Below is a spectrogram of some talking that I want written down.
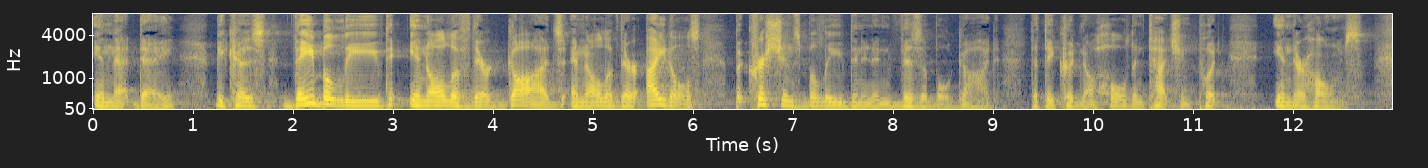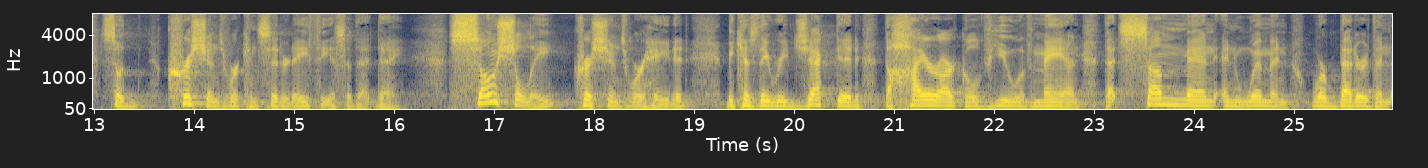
in that day because they believed in all of their gods and all of their idols, but Christians believed in an invisible God that they could not hold and touch and put in their homes. So Christians were considered atheists of that day. Socially, Christians were hated because they rejected the hierarchical view of man that some men and women were better than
